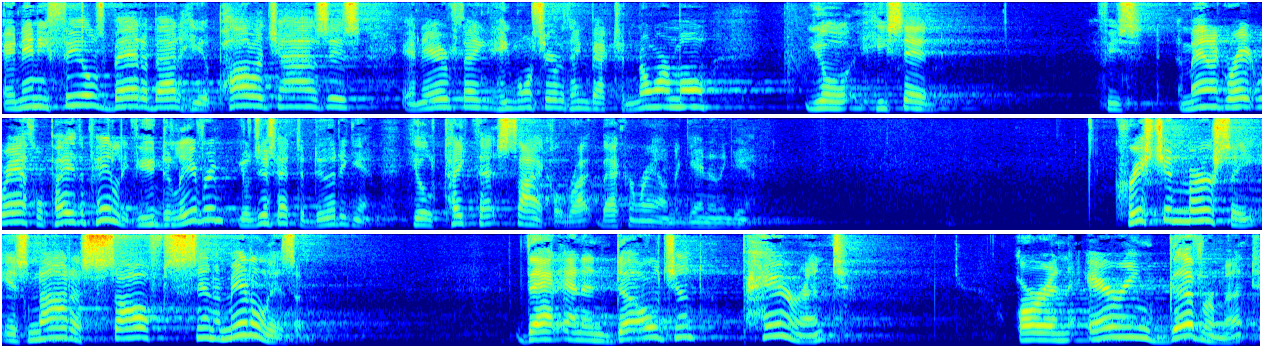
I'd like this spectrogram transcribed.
and then he feels bad about it. He apologizes and everything, he wants everything back to normal. You'll, he said, if he's a man of great wrath will pay the penalty. If you deliver him, you'll just have to do it again. He'll take that cycle right back around again and again. Christian mercy is not a soft sentimentalism that an indulgent parent or an erring government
